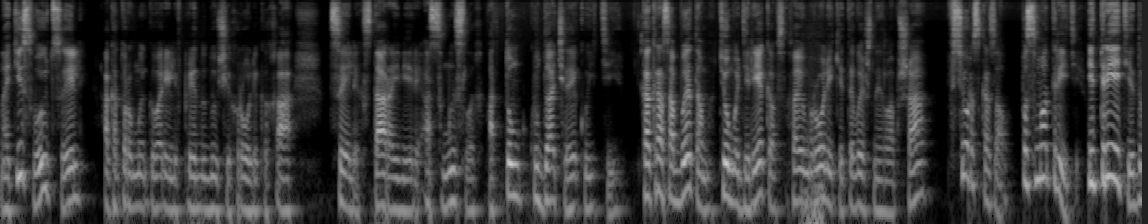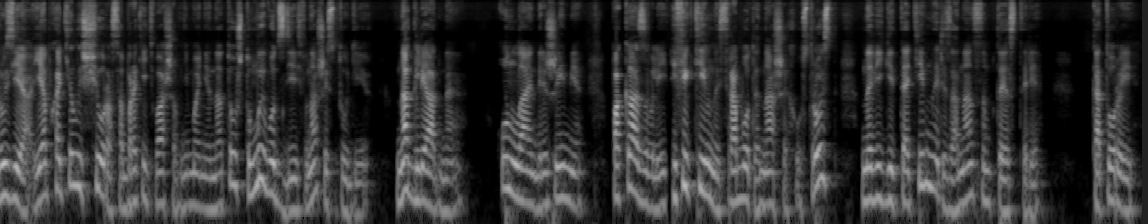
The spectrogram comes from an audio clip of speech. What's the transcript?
найти свою цель, о которой мы говорили в предыдущих роликах, о целях, старой вере, о смыслах, о том, куда человеку идти. Как раз об этом Тёма Диреков в своем ролике «ТВшная лапша» все рассказал. Посмотрите. И третье, друзья, я бы хотел еще раз обратить ваше внимание на то, что мы вот здесь, в нашей студии, наглядная, онлайн режиме показывали эффективность работы наших устройств на вегетативно-резонансном тестере, который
